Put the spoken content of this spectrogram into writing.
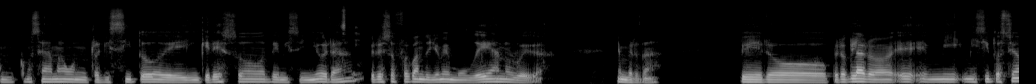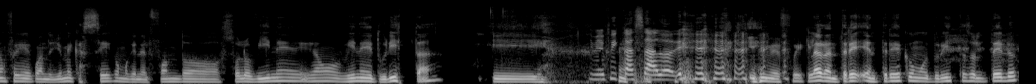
un- ¿cómo se llama? Un requisito de ingreso de mi señora, Sí. pero eso fue cuando yo me mudé a Noruega, en verdad. Pero, pero claro, eh, eh, mi, mi situación fue que cuando yo me casé, como que en el fondo solo vine, digamos, vine de turista y, Y me fui casado. y me fui, claro, entré, entré como turista soltero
